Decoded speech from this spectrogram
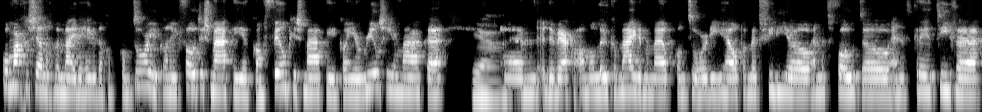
kom maar gezellig bij mij de hele dag op kantoor. Je kan hier foto's maken, je kan filmpjes maken, je kan je reels hier maken. Ja. Ehm, er werken allemaal leuke meiden bij mij op kantoor die helpen met video en met foto en het creatieve.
